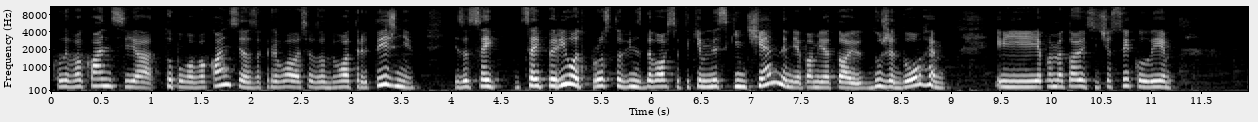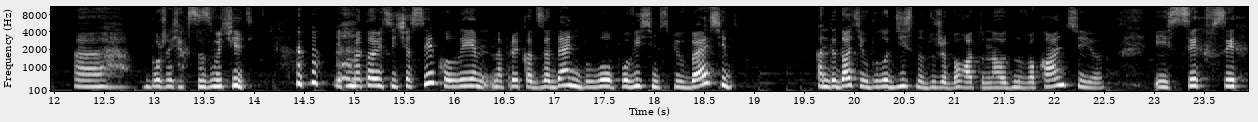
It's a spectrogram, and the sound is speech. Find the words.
коли вакансія, топова вакансія закривалася за 2-3 тижні. І за цей, цей період просто він здавався таким нескінченним, я пам'ятаю, дуже довгим. І я пам'ятаю ці часи, коли. Е, Боже, як це звучить? Я пам'ятаю ці часи, коли, наприклад, за день було по 8 співбесід. Кандидатів було дійсно дуже багато на одну вакансію. І з цих всіх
